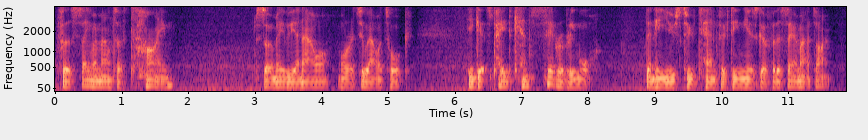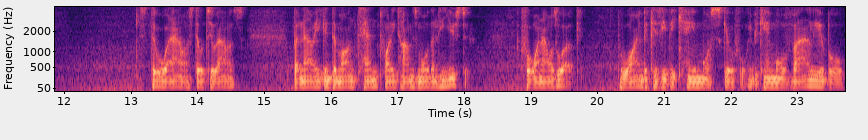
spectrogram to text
for the same amount of time, so maybe an hour or a two hour talk, he gets paid considerably more than he used to 10, 15 years ago for the same amount of time. Still one hour, still two hours, but now he can demand 10, 20 times more than he used to for one hour's work. Why? Because he became more skillful, he became more valuable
